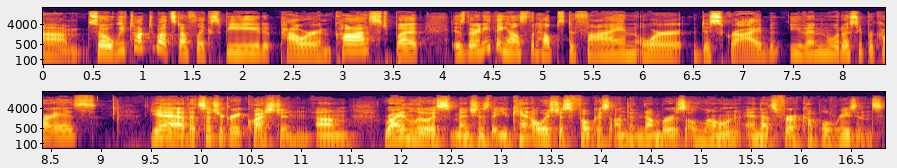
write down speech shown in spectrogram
Um, so we've talked about stuff like speed, power, and cost, but is there anything else that helps define or describe even what a supercar is? Yeah, that's such a great question. Um, Ryan Lewis mentions that you can't always just focus on the numbers alone, and that's for a couple reasons.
